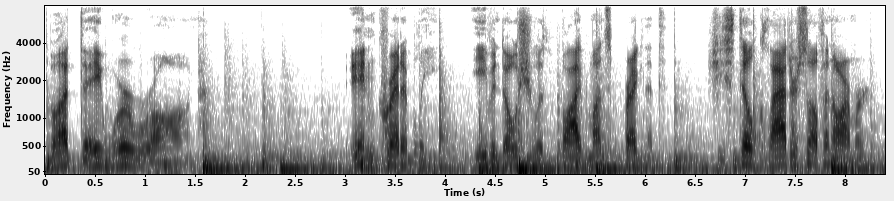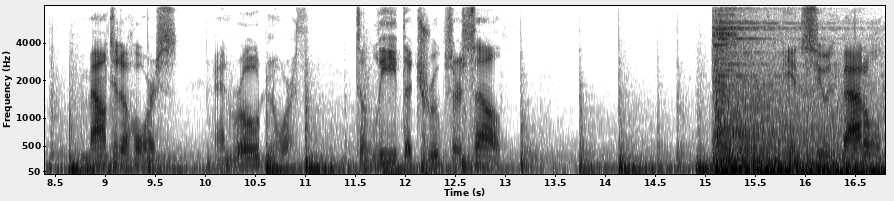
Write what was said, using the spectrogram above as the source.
But they were wrong. Incredibly, even though she was five months pregnant, she still clad herself in armor, mounted a horse, and rode north to lead the troops herself. The ensuing battle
